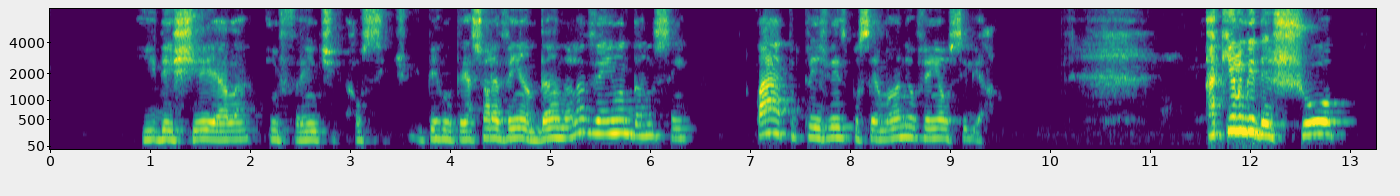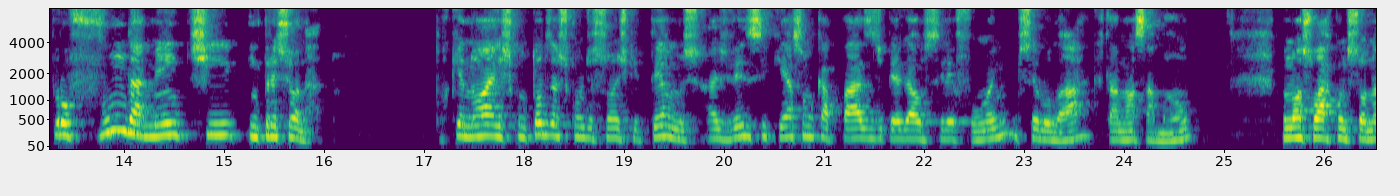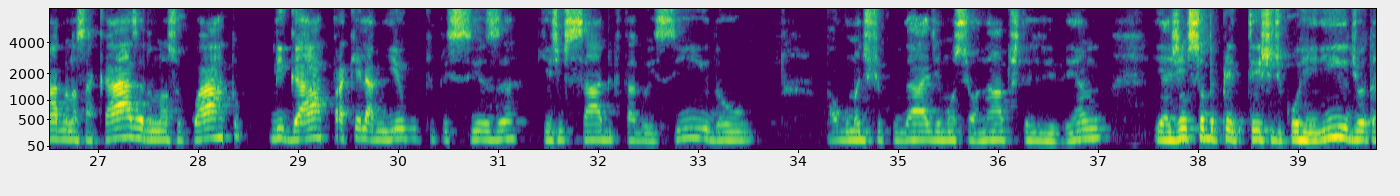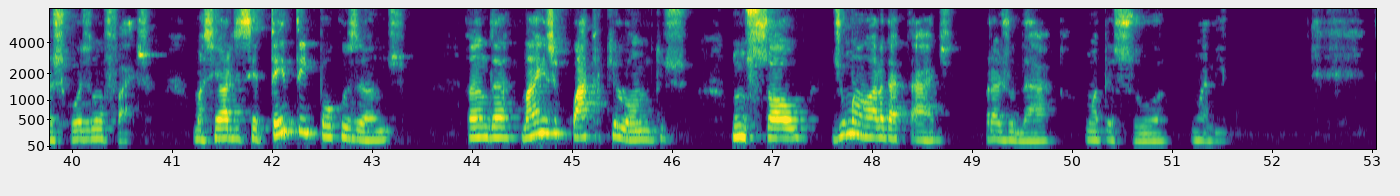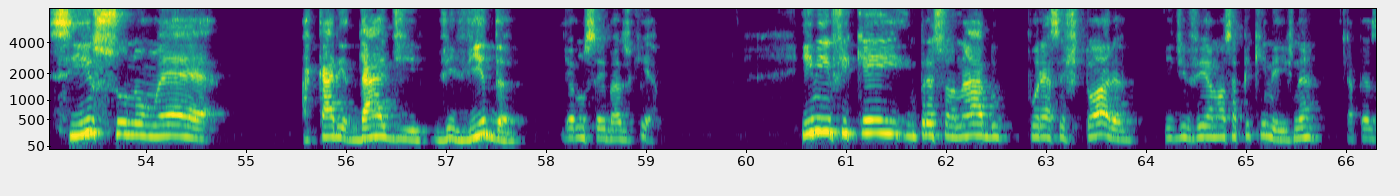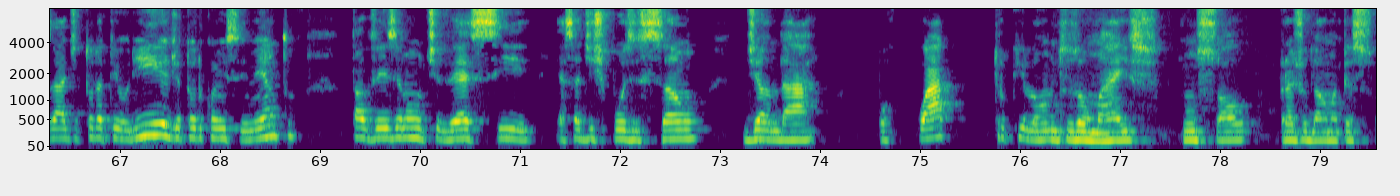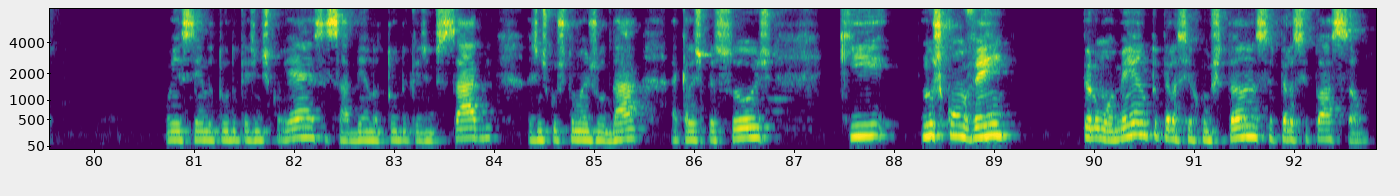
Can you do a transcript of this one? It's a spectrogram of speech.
e deixei ela em frente ao sítio. E perguntei: a senhora vem andando? Ela vem andando, sim. Quatro, três vezes por semana eu venho auxiliar. Aquilo me deixou profundamente impressionado porque nós, com todas as condições que temos, às vezes sequer somos capazes de pegar o telefone, o celular, que está na nossa mão, no nosso ar-condicionado na nossa casa, no nosso quarto, ligar para aquele amigo que precisa, que a gente sabe que está adoecido ou alguma dificuldade emocional que esteja vivendo, e a gente, sob pretexto de correria e de outras coisas, não faz. Uma senhora de 70 e poucos anos anda mais de 4 quilômetros num sol de uma hora da tarde para ajudar uma pessoa, um amigo. Se isso não é a caridade vivida, eu não sei mais o que é. E me fiquei impressionado por essa história e de ver a nossa pequenez, né? Apesar de toda a teoria, de todo conhecimento, talvez eu não tivesse essa disposição de andar por quatro 4 quilômetros ou mais num sol para ajudar uma pessoa. Conhecendo tudo que a gente conhece, sabendo tudo que a gente sabe, a gente costuma ajudar aquelas pessoas que nos convém pelo momento, pela circunstância, pela situação.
